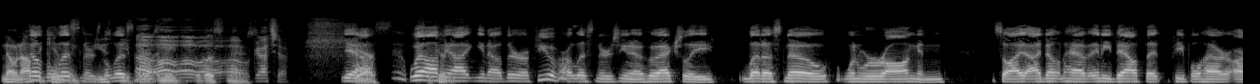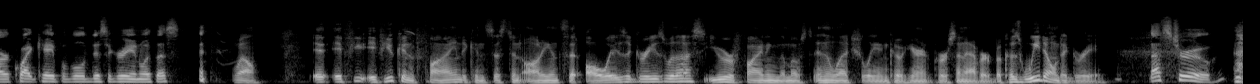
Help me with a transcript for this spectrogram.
no, not No, the, the listeners, the listeners. people. oh, I mean, oh, the oh, oh, listeners. oh, gotcha. Yeah. Yes, well, I mean, I, you know, there are a few of our listeners, you know, who actually let us know when we're wrong, and so I, I don't have any doubt that people are, are quite capable of disagreeing with us. Well, if you if you can find a consistent audience that always agrees with us, you are finding the most intellectually incoherent person ever because we don't agree. That's true. yeah,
